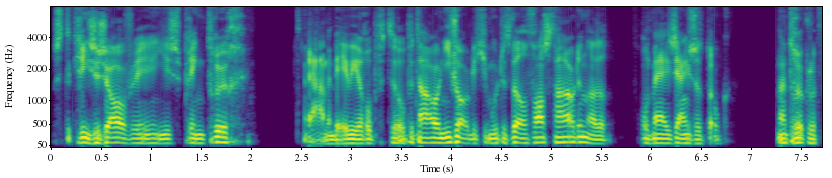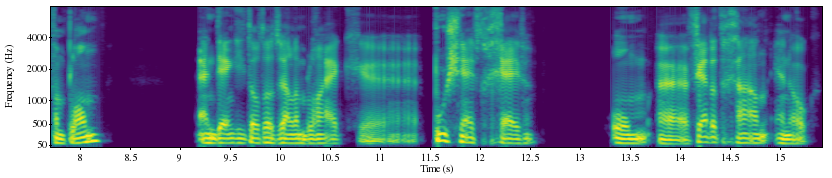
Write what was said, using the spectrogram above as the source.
als de crisis over en je springt terug, ja, dan ben je weer op het, op het oude niveau. Dus je moet het wel vasthouden. Nou, dat, volgens mij zijn ze dat ook nadrukkelijk van plan. En denk ik dat dat wel een belangrijk uh, push heeft gegeven om uh, verder te gaan en ook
